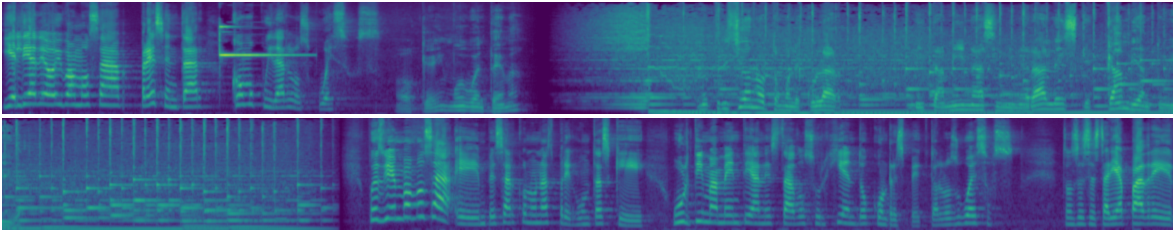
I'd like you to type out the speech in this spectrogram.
Y el día de hoy vamos a presentar cómo cuidar los huesos. Ok, muy buen tema. Nutrición ortomolecular. Vitaminas y minerales que cambian tu vida. Pues bien, vamos a eh, empezar con unas preguntas que últimamente han estado surgiendo con respecto a los huesos. Entonces estaría padre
